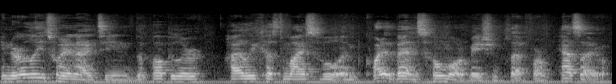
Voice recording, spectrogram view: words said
In early 2019, the popular, highly customizable, and quite advanced home automation platform Hass.io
